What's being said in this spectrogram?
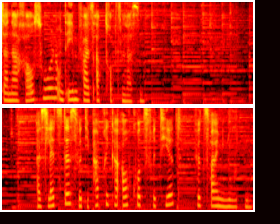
Danach rausholen und ebenfalls abtropfen lassen. Als letztes wird die Paprika auch kurz frittiert für 2 Minuten.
